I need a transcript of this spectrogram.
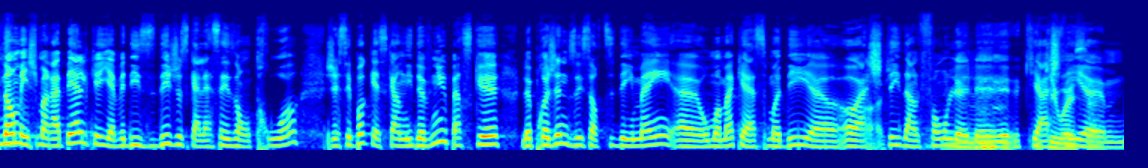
Non, mais je me rappelle qu'il y avait des idées jusqu'à la saison 3. Je sais pas qu'est-ce qu'en est devenu parce que le projet nous est sorti des mains euh, au moment qu'Asmodée euh, a acheté, dans le fond, le, le- qui a acheté, ouais, euh,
